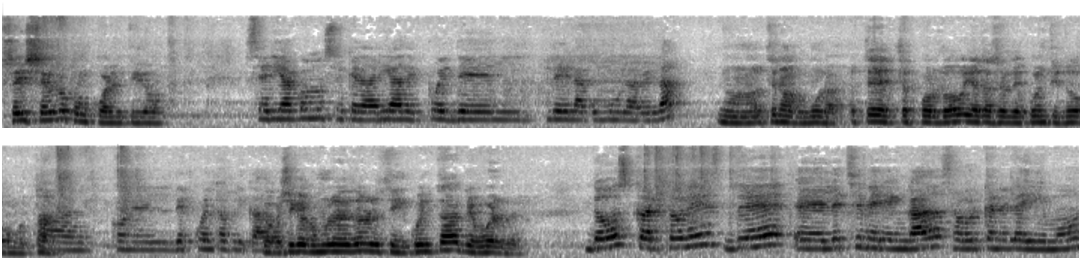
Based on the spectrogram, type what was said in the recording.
6 euros con 42. sería como se quedaría después del, de la acumula, ¿verdad? No, no, este no acumula. Este es el 3x2 y ya te hace el descuento y todo como está. Ah, vale, con el descuento Lo aplicado. que sí que acumula es el 50 que vuelve. Dos cartones de eh, leche merengada, sabor canela y limón,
